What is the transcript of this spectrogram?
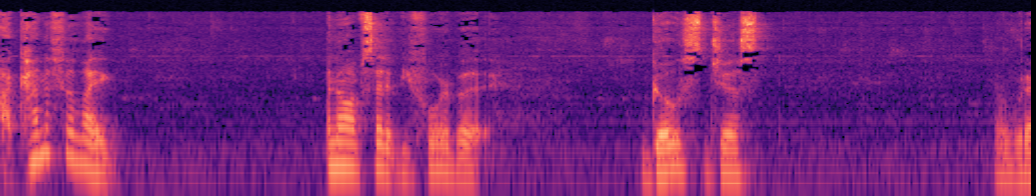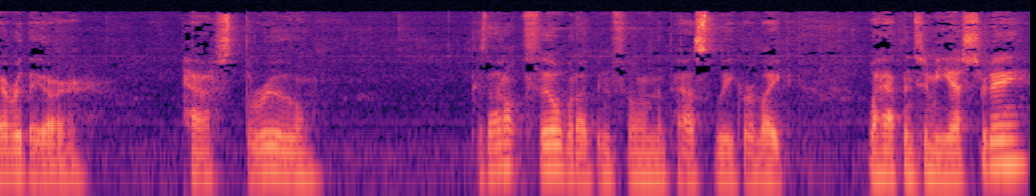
I kind of feel like, I know I've said it before, but ghosts just, or whatever they are, pass through. Because I don't feel what I've been feeling the past week or like what happened to me yesterday.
